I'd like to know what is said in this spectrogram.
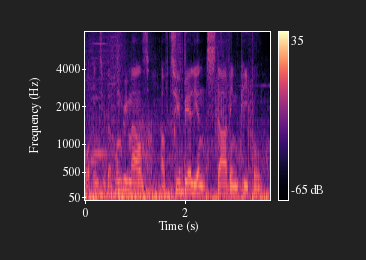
or into the hungry mouths of 2 billion starving people.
